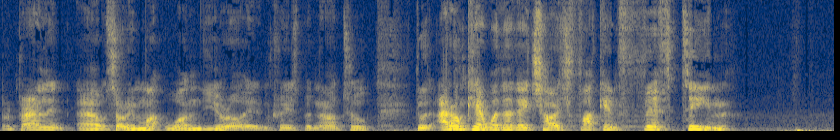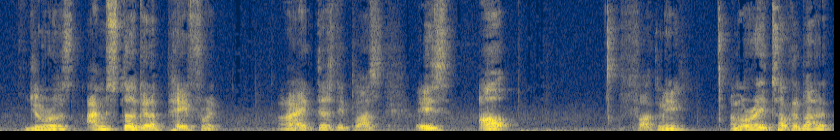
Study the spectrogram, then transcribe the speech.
but apparently, uh, sorry, one euro increase, but now two. Dude, I don't care whether they charge fucking 15 euros. I'm still gonna pay for it. Alright, Disney Plus is. Oh! Fuck me. I'm already talking about it.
